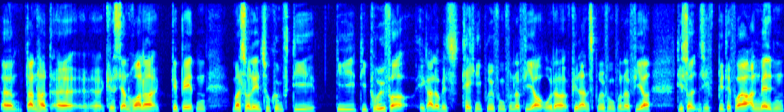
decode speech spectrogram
Ähm, dann hat äh, äh, Christian Horner gebeten, man solle in Zukunft die die, die Prüfer, egal ob es Technikprüfung von der FIA oder Finanzprüfung von der FIA, die sollten sich bitte vorher anmelden.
